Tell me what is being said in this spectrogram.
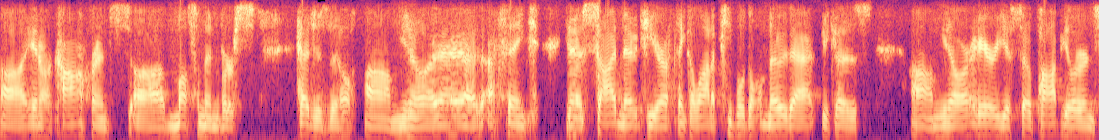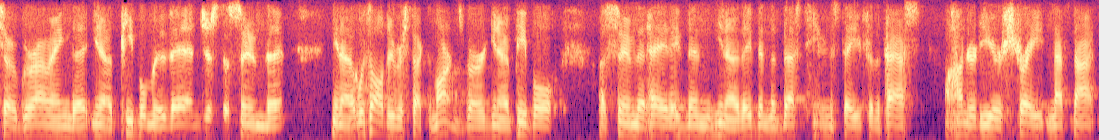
uh, in our conference, uh, Musselman versus Hedgesville. Um, you know, I, I think, you know, side note here, I think a lot of people don't know that because um, you know, our area is so popular and so growing that, you know, people move in just assume that, you know, with all due respect to Martinsburg, you know, people assume that, hey, they've been, you know, they've been the best team in the state for the past 100 years straight. And that's not,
